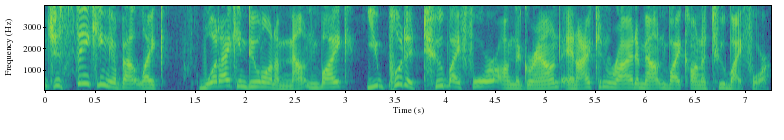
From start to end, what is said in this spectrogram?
just thinking about like what I can do on a mountain bike. You put a two by four on the ground, and I can ride a mountain bike on a two by four,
